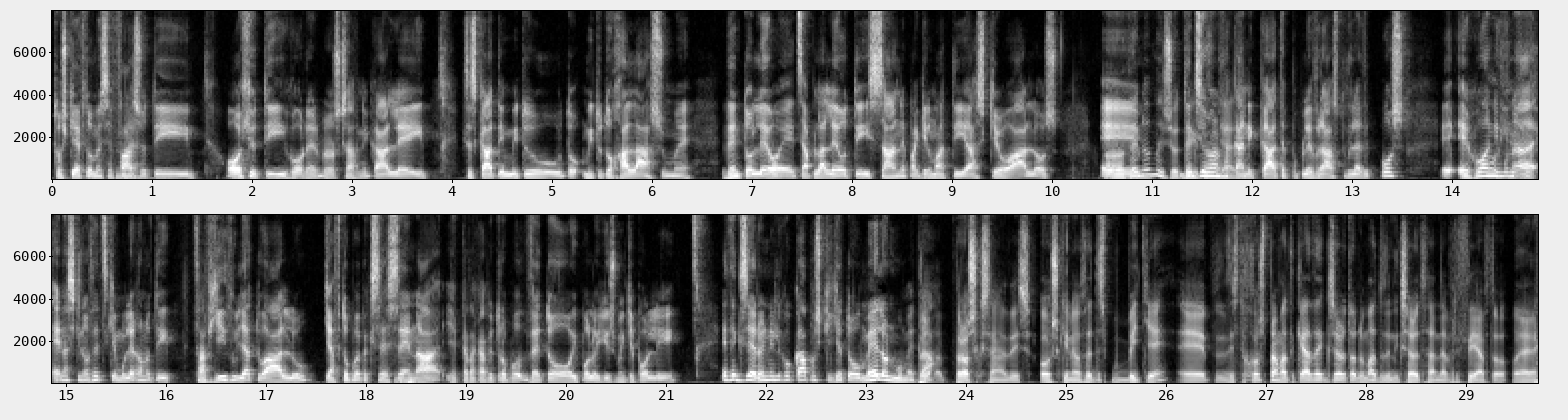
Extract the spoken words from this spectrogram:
Το σκέφτομαι σε φάση ναι. ότι όχι ότι η Warner Bros. ξαφνικά λέει ξέρεις κάτι, μην του, το, μην του το χαλάσουμε. Δεν το λέω έτσι. Απλά λέω ότι σαν επαγγελματίας και ο άλλος. Ε, δεν νομίζω ότι Δεν ξέρω αν θα κάνει κάτι από πλευράς του. Δηλαδή, πώς Ε, εγώ, αν Όχι, ήμουν όχι, όχι. ένας σκηνοθέτης και μου λέγανε ότι θα βγει η δουλειά του άλλου και αυτό που έπαιξε εσένα για- κατά κάποιο τρόπο δεν το υπολογίζουμε και πολύ. Ε, δεν ξέρω, είναι λίγο κάπως και για το μέλλον μου μετά. Πρό- Πρόσεξε να δεις. Ο σκηνοθέτης που μπήκε, ε, δυστυχώς πραγματικά δεν ξέρω το όνομά του, δεν ήξερα ότι θα αναβρεθεί αυτό. Ε, Ε,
